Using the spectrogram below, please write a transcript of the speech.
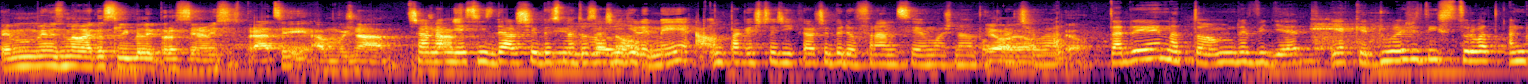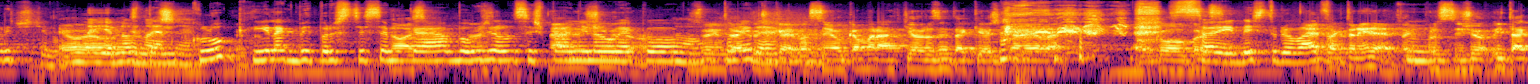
My, my jsme mu jako slíbili prostě na měsíc práci a možná... Třeba možná, na měsíc další bychom to No, zařídili no. my a on pak ještě říkal, že by do Francie možná Jo, pokračoval. jo, jo. Tady na tom jde vidět, jak je důležitý studovat angličtinu. Jo, jo. Že Nejednoznačně. Ten kluk, jinak by prostě semka, No, asi- bohužel se to, jako, no. To to jako nejde. říkali, vlastně jeho kamarád chtěl hrozně taky a říkali, ale jako Sorry, jdeš studovat. Ne, fakt to nejde, tak prostě, že jo, i tak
